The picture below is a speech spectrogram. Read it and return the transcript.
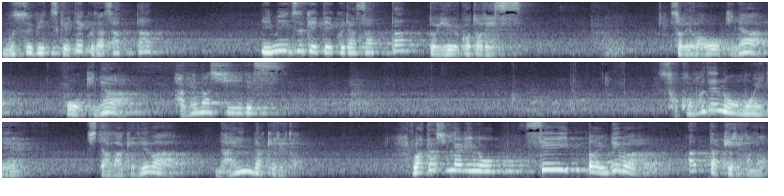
結びつけてくださった意味づけてくださったということです。それは大きな大きな励ましです。そこまでの思いでしたわけではないんだけれど。私なりの精一杯ではあったけれども。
